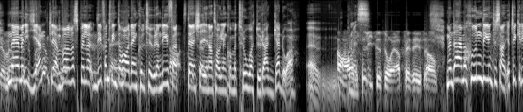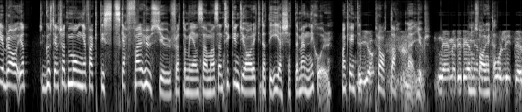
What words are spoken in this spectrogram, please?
jag Nej, men egentligen, vad, vad spelar, det är för att vi inte har den kulturen. Det är ju för Ja, att den tjejen antagligen kommer tro att du raggar då. Eh, Ja, lite så, ja, precis. Ja. Men det här med hund är ju intressant. Jag tycker det är bra. Jag, Gustav, jag tror att många faktiskt skaffar husdjur för att de är ensamma. Sen tycker inte jag riktigt att det ersätter människor. Man kan ju inte gör- prata med djur. Nej, men det är det jag De menar. Man får lite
